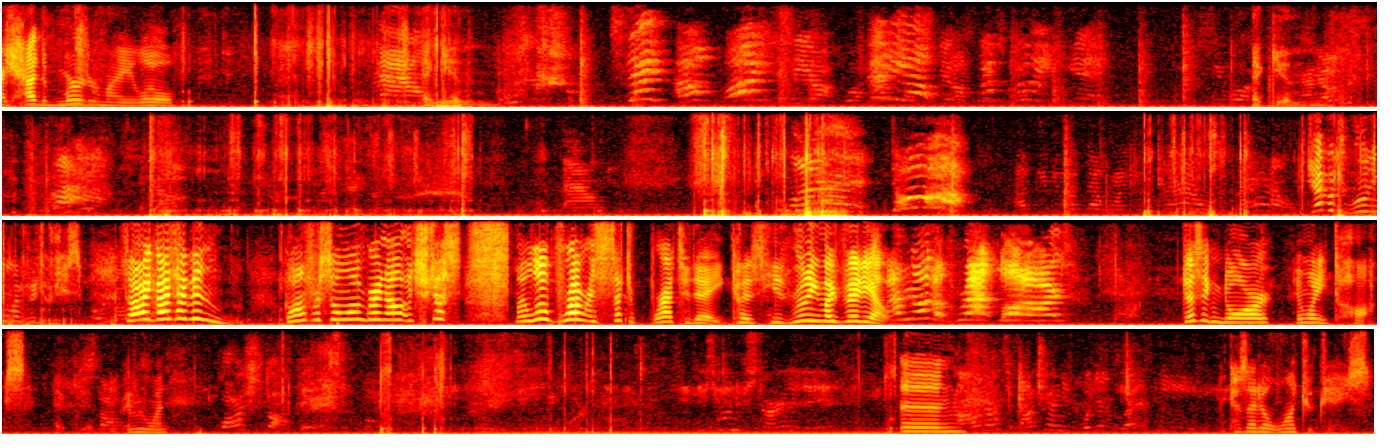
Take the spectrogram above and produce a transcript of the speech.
I had to murder my little such a brat today because he's ruining my video. I'm not a brat, Lars. Just ignore him when he talks. Everyone. And because I don't want you, Chase.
